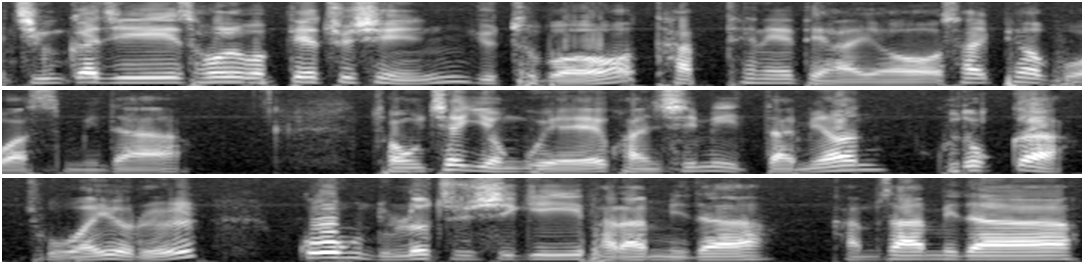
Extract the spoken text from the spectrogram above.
지금까지 서울법대 출신 유튜버 top 10에 대하여 살펴보았습니다. 정책 연구에 관심이 있다면 구독과 좋아요를 꼭 눌러주시기 바랍니다. 감사합니다.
